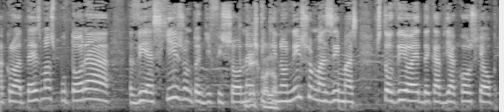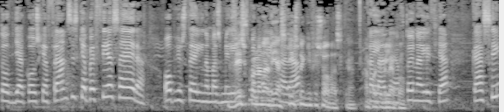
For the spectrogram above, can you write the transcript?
ακροατές μας που τώρα διασχίζουν τον Κυφισό να Δύσκολο. επικοινωνήσουν μαζί μας στο 211-200-8200 Φράνσης και απευθείας αέρα. Όποιος θέλει να μας μιλήσει. Δύσκολο με να πολύ διασχίσει χαρά. τον κυφισό βασικά. Από ό,τι Καλά, ναι, βλέπω. αυτό είναι αλήθεια. Κάση;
